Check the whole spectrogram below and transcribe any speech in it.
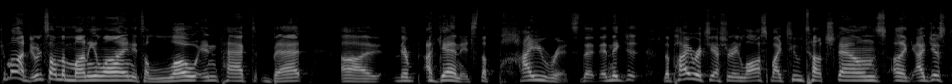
Come on, dude. It's on the money line. It's a low impact bet. Uh, they're again, it's the Pirates that, and they just the Pirates yesterday lost by two touchdowns. Like I just,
